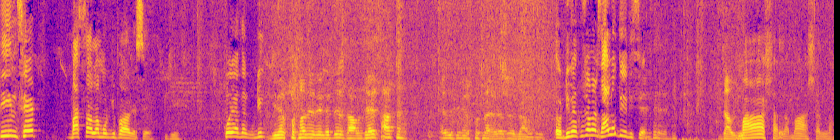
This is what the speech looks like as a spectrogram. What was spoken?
তিন সেট বাচ্চাওয়ালা মুরগি পাওয়া গেছে? জি। কই আপনার ডিম? ডিমের খোসা এটাতে জাল দেয় সাথে এই যে ডিমের খোসা এটাতে জাল ও ডিমের খোসা আবার জালও দিয়ে দিচ্ছেন জাল মাশাল্লাহ।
